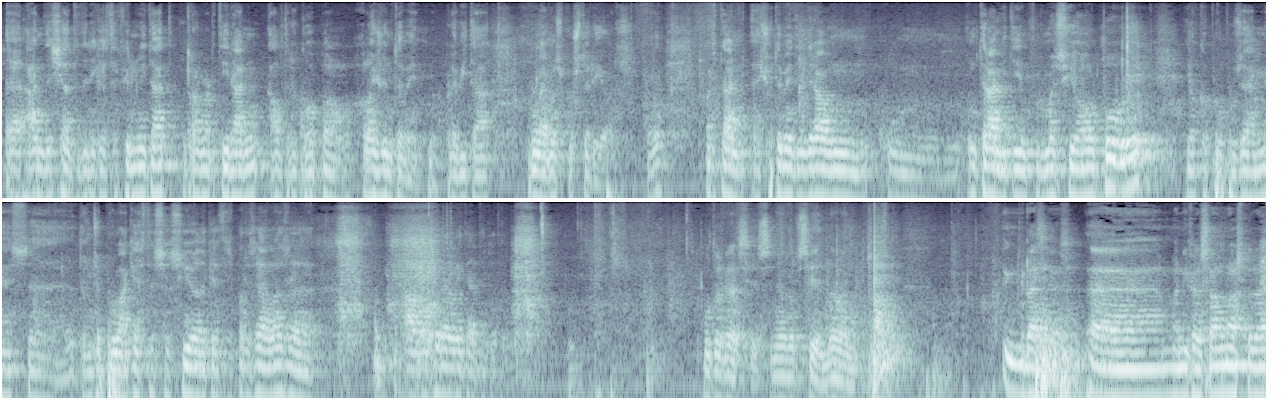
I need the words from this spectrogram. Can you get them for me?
eh, han deixat de tenir aquesta finalitat, revertiran altre cop al, a l'Ajuntament no? per evitar problemes posteriors. Eh? Per tant, això també tindrà un, un, un tràmit d'informació al públic i el que proposem és eh, doncs, aprovar aquesta sessió d'aquestes parcel·les a, a la Generalitat de Catalunya. Moltes gràcies. Senyor García, endavant. Gràcies. Eh, manifestar el nostre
